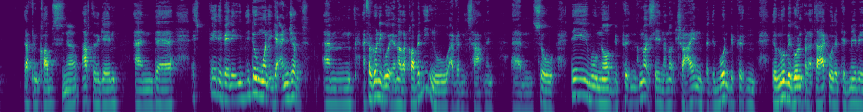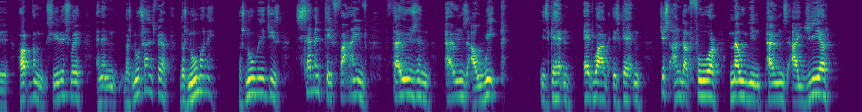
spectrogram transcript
different clubs no. after the game, and uh, it's very, very. They don't want to get injured. Um, if they're going to go to another club, and they know everything that's happening. Um, so they will not be putting. I'm not saying they're not trying, but they won't be putting. They'll not be going for a tackle that could maybe hurt them seriously. And then there's no transfer. There's no money. There's no wages. £75,000 a week he's getting. Edward is getting just under £4 million a year.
